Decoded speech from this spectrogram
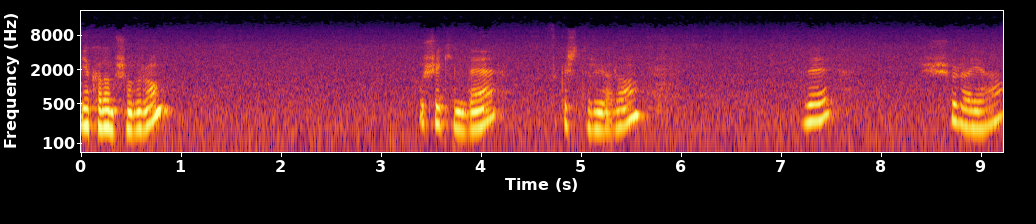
yakalamış olurum. Bu şekilde sıkıştırıyorum. Ve şuraya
